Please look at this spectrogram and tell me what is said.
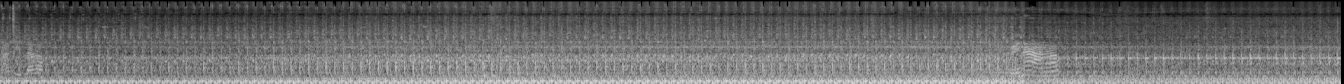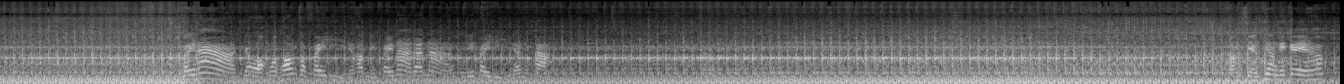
น้ำติดแล้วครับ ไฟหน้านะครับ ไฟหน้าจะออกมาพร้อมกับไฟหลีนะครับนี่ไฟหน้าด้านหน้าตรงนี้ไฟหลี ด้านข้างฟังเสียงเครื่องใกล้ๆนะครับ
